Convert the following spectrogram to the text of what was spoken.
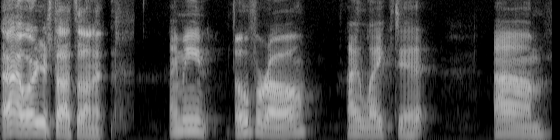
Ah, what are your thoughts on it? I mean, overall, I liked it. Um,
